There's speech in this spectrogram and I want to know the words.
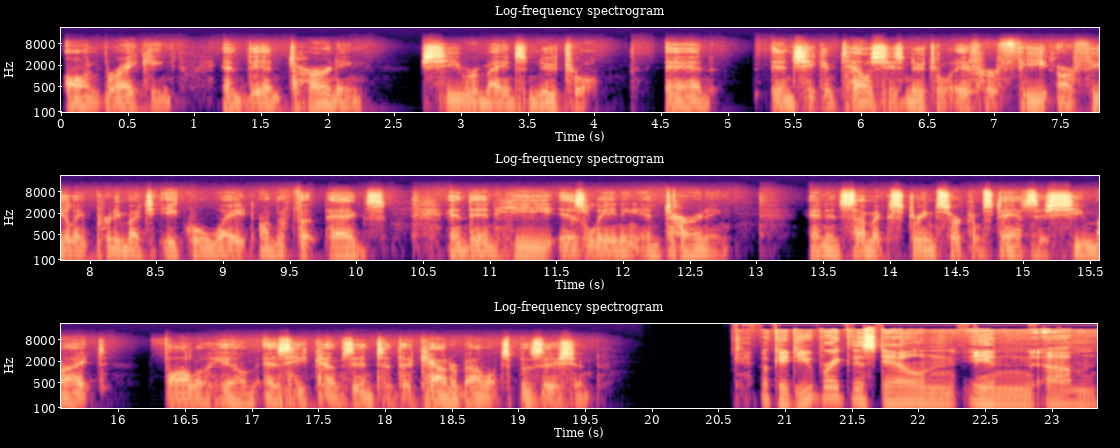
on braking, and then turning. She remains neutral, and and she can tell she's neutral if her feet are feeling pretty much equal weight on the foot pegs, and then he is leaning and turning, and in some extreme circumstances, she might follow him as he comes into the counterbalance position. Okay, do you break this down in um,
